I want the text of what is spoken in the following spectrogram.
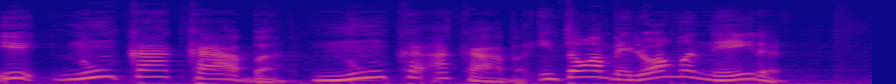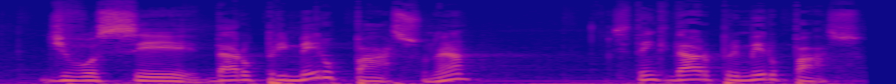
E nunca acaba. Nunca acaba. Então, a melhor maneira de você dar o primeiro passo, né? Você tem que dar o primeiro passo.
